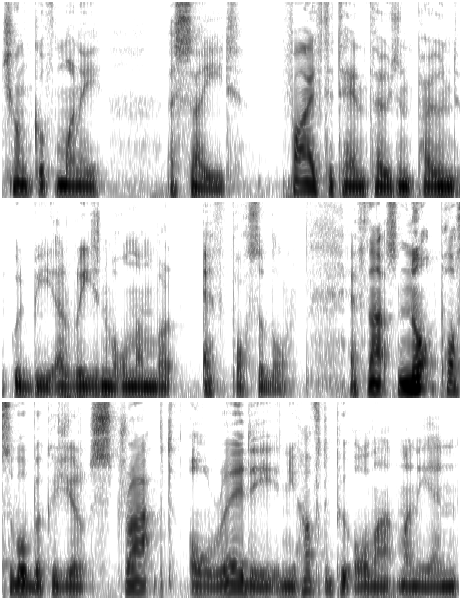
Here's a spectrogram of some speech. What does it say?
chunk of money aside. Five to ten thousand pound would be a reasonable number if possible. If that's not possible because you're strapped already and you have to put all that money in,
